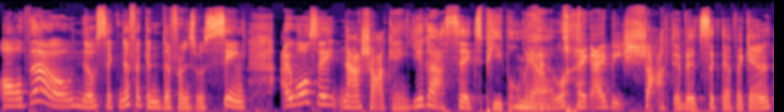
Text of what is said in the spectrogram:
Although no significant difference was seen, I will say not shocking. You got six people, man. Yeah. Like I'd be shocked if it's significant.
